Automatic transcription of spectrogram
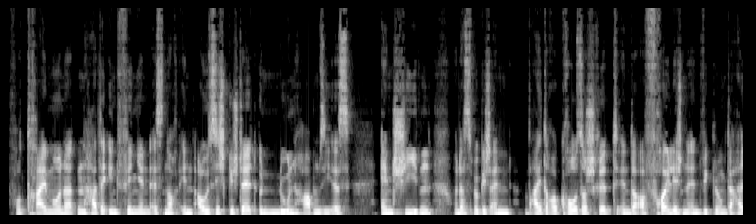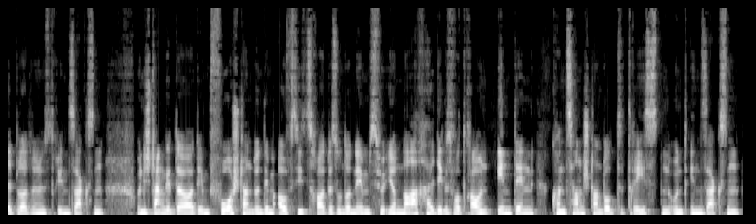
Vor drei Monaten hatte Infineon es noch in Aussicht gestellt und nun haben sie es entschieden. Und das ist wirklich ein weiterer großer Schritt in der erfreulichen Entwicklung der Halbleiterindustrie in Sachsen. Und ich danke da dem Vorstand und dem Aufsichtsrat des Unternehmens für ihr nachhaltiges Vertrauen in den Konzernstandort Dresden und in Sachsen.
